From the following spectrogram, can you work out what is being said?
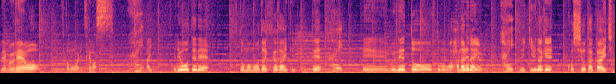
で胸を太ももにつけます。はい。はい、で両手で太ももを抱きかかえていただいて、はい。えー胸と太ももが離れないように。はい。できるだけ腰を高い位置に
